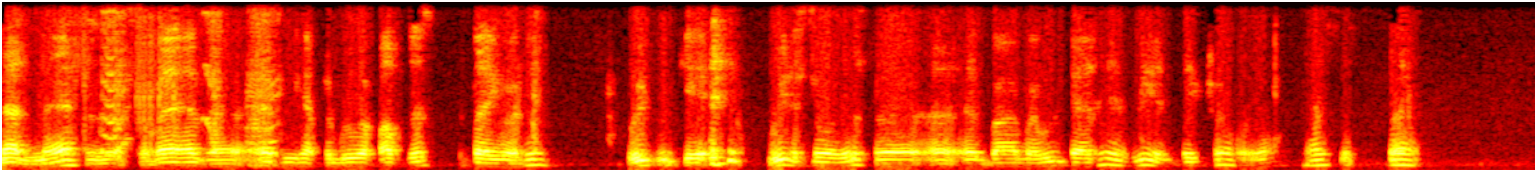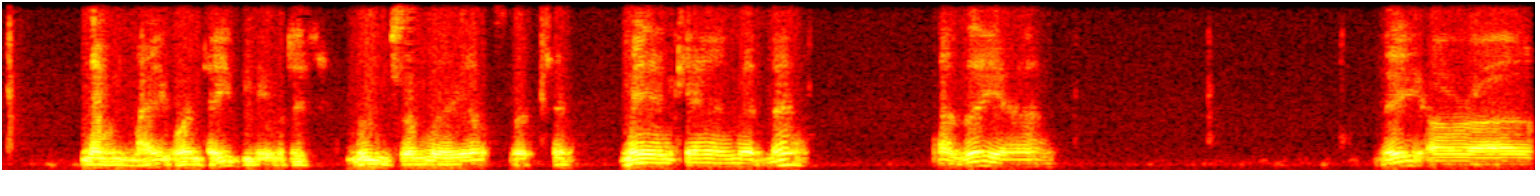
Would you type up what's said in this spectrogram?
Not in masses that survive uh, as we have to move up off this thing right here we we can't we destroy this uh, uh, environment we've got here, we in big trouble. Yeah? That's just a fact. Now we might one day be able to move somewhere else, but uh, mankind right now, uh, they uh, they are uh,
